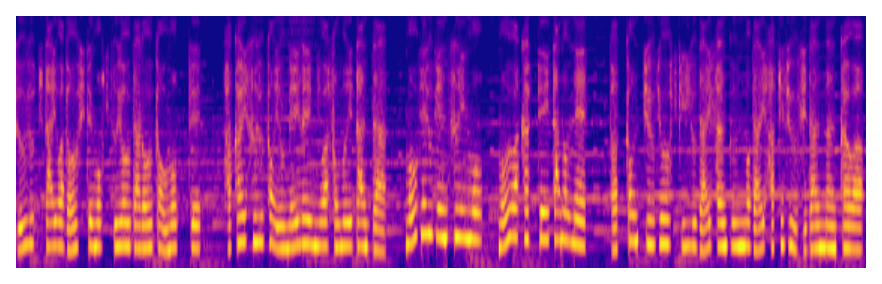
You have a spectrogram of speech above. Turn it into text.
ルール地帯はどうしても必要だろうと思って、破壊するという命令には背いたんだ。モーゼル元帥も、もう分かっていたのね。パットン中将率いる第3軍の第80師団なんかは、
